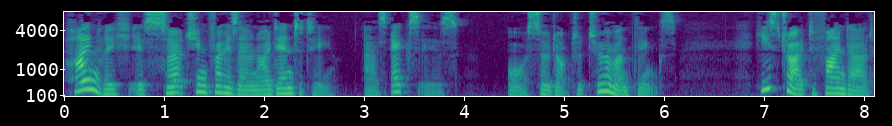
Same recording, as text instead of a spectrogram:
Heinrich is searching for his own identity, as X is, or so Dr. Thurman thinks. He's tried to find out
